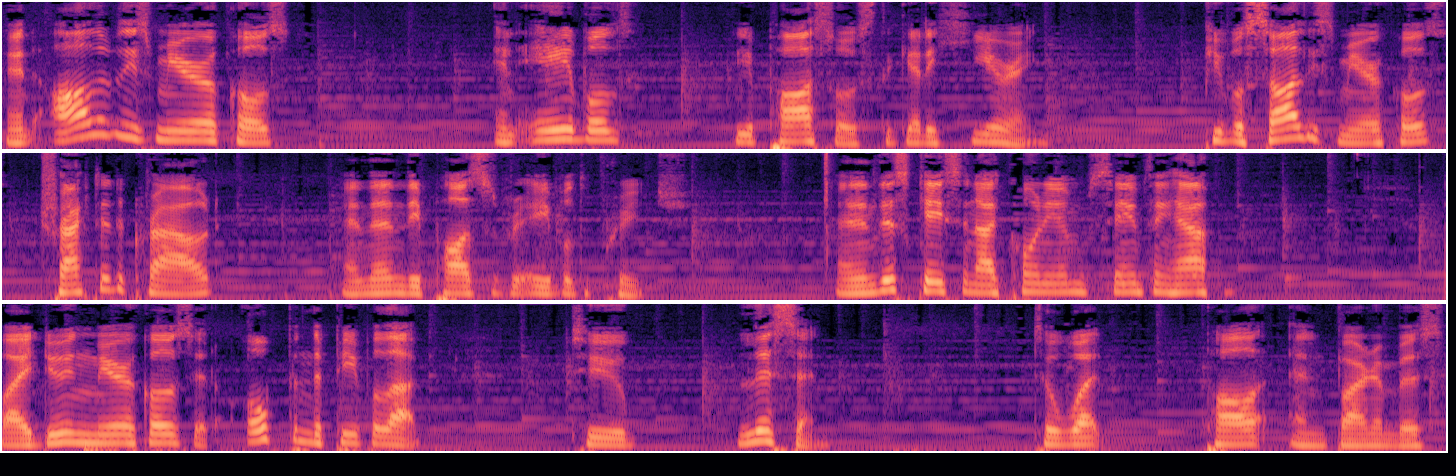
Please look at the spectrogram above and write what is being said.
And all of these miracles enabled the apostles to get a hearing. People saw these miracles, attracted a crowd, and then the apostles were able to preach. And in this case in Iconium, same thing happened. By doing miracles, it opened the people up to listen to what Paul and Barnabas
